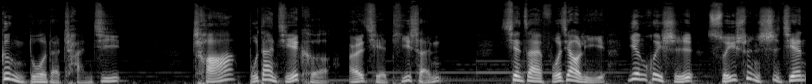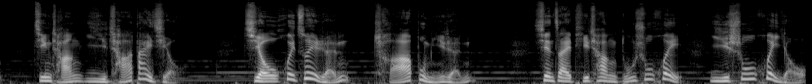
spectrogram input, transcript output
更多的禅机。茶不但解渴，而且提神。现在佛教里宴会时随顺世间，经常以茶代酒，酒会醉人，茶不迷人。现在提倡读书会，以书会友；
